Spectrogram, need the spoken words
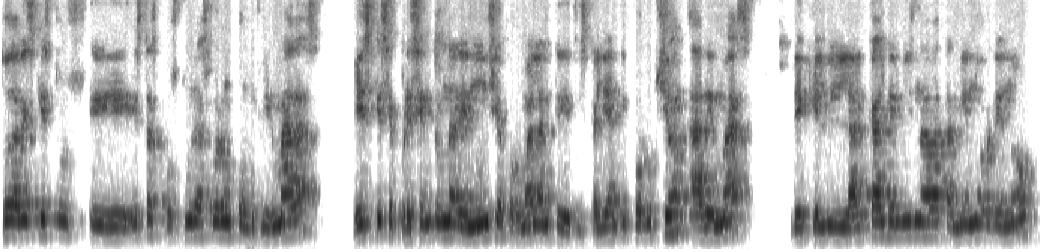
Toda vez que estos, eh, estas posturas fueron confirmadas, es que se presenta una denuncia formal ante Fiscalía Anticorrupción, además de que el alcalde Luis Nava también ordenó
